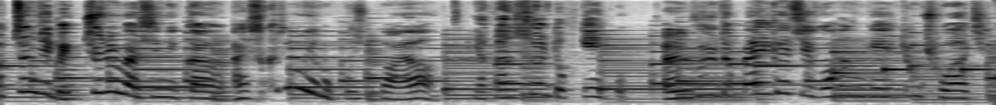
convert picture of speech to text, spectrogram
어쩐지 맥주를 마시니까 아이스크림이 먹고 싶어요. 약간 술도 깨고. 얼굴도 빨개지고 한 게 좀 좋아지고.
